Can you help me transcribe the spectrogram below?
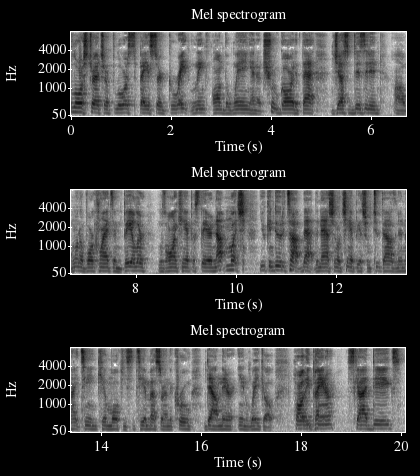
floor stretcher, floor spacer, great length on the wing, and a true guard at that. Just visited uh, one of our clients in Baylor was on campus there. Not much you can do to top that. The national champions from 2019, Kim Mulkey, Sytia Messer, and the crew down there in Waco. Harley Painter, Sky Diggs,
